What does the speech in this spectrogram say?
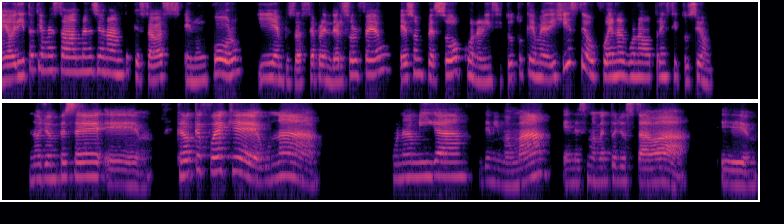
y ahorita que me estabas mencionando que estabas en un coro y empezaste a aprender solfeo, ¿eso empezó con el instituto que me dijiste o fue en alguna otra institución? No, yo empecé, eh, creo que fue que una, una amiga de mi mamá, en ese momento yo estaba, eh,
